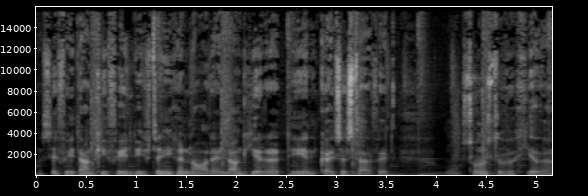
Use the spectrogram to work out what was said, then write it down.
Ons sê vir U dankie vir U liefde en U genade en dankie Here dat U in keuse sterf het om ons sondes te vergewe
